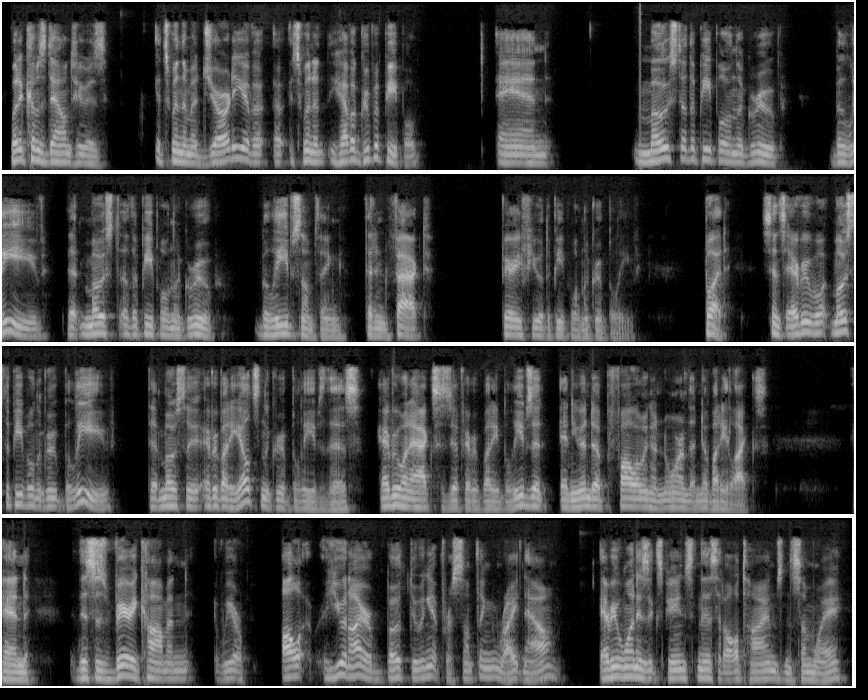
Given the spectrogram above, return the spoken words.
What it comes down to is it's when the majority of a, it's when a, you have a group of people and most of the people in the group believe that most of the people in the group believe something that in fact very few of the people in the group believe. But since everyone most of the people in the group believe that mostly everybody else in the group believes this, everyone acts as if everybody believes it, and you end up following a norm that nobody likes. And this is very common. We are all you and I are both doing it for something right now. Everyone is experiencing this at all times in some way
